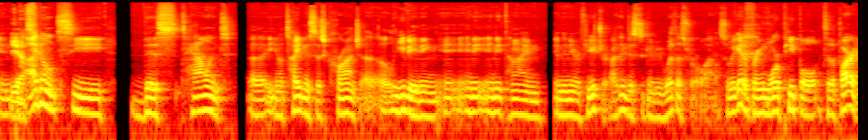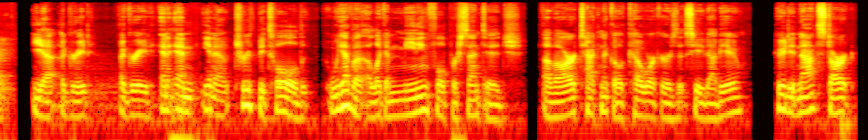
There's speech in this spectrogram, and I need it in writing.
and, yes. and I don't see this talent, uh, you know, tightness, this crunch, uh, alleviating any any time in the near future. I think this is going to be with us for a while. So we got to bring more people to the party. Yeah, agreed, agreed. And and you know, truth be told, we have a, a like a meaningful percentage of our technical coworkers at CDW who did not start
